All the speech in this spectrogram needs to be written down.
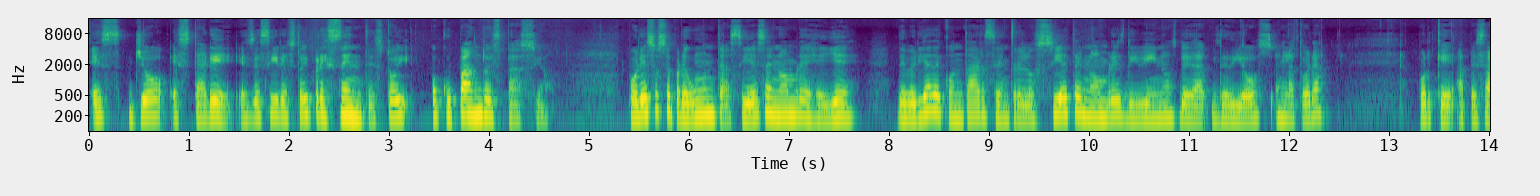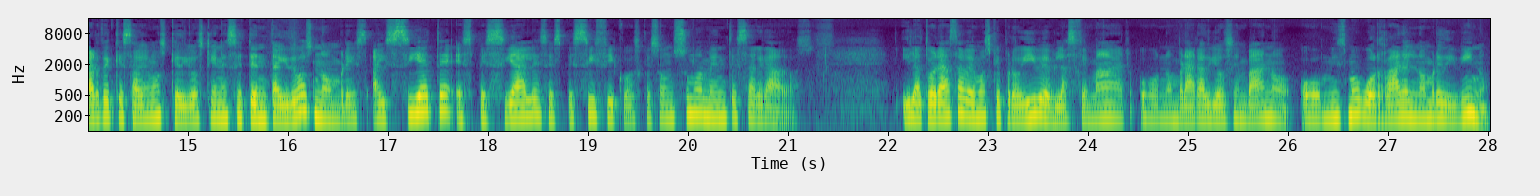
es yo estaré, es decir, estoy presente, estoy ocupando espacio. Por eso se pregunta si ese nombre Eheye debería de contarse entre los siete nombres divinos de, Dios en la Torah. Porque a pesar de que sabemos que Dios tiene 72 nombres, hay siete especiales específicos que son sumamente sagrados. Y la Torah sabemos que prohíbe blasfemar o nombrar a Dios en vano o mismo borrar el nombre divino.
